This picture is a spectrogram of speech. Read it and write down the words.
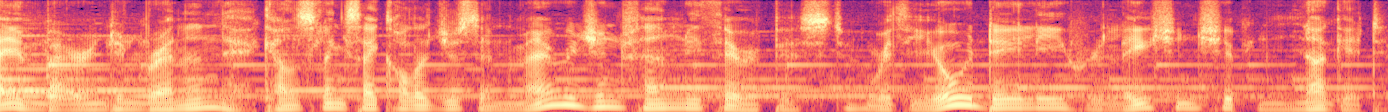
I am Barrington Brennen, counseling psychologist and marriage and family therapist, with your daily relationship nugget.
